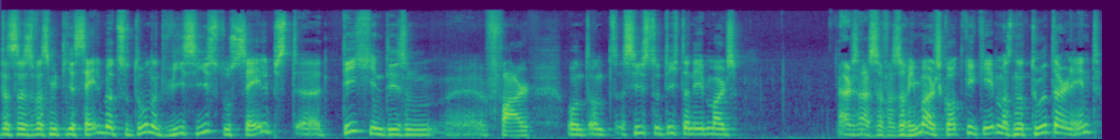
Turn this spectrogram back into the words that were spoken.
dass das was mit dir selber zu tun hat. Wie siehst du selbst äh, dich in diesem äh, Fall und, und siehst du dich dann eben als als, also was auch immer, als Gott gegeben, als Naturtalent,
